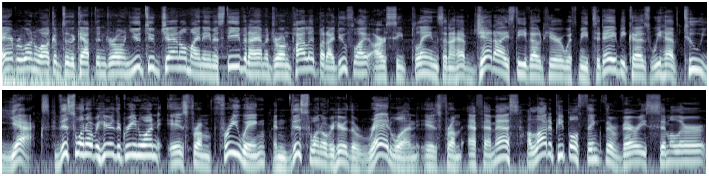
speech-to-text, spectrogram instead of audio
Hey everyone, welcome to the Captain Drone YouTube channel. My name is Steve and I am a drone pilot, but I do fly RC planes and I have Jedi Steve out here with me today because we have two yaks. This one over here, the green one, is from Freewing and this one over here, the red one, is from FMS. A lot of people think they're very similar,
